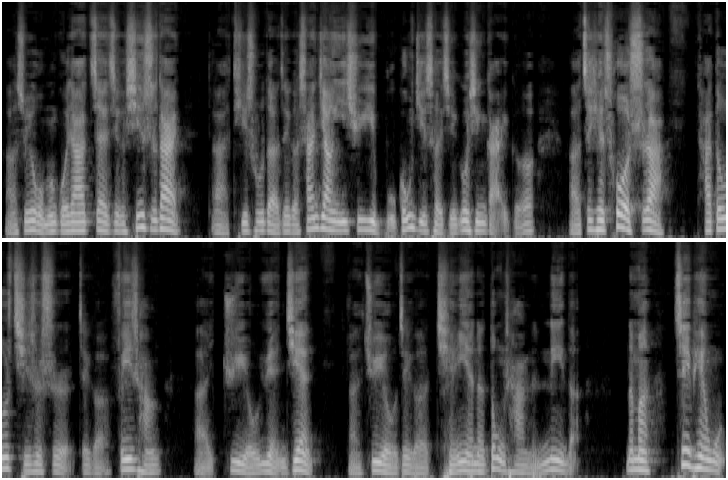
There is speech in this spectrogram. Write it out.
啊，所以我们国家在这个新时代啊提出的这个三降一去一补供给侧结构性改革啊这些措施啊，它都其实是这个非常啊具有远见啊，具有这个前沿的洞察能力的。那么这篇文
